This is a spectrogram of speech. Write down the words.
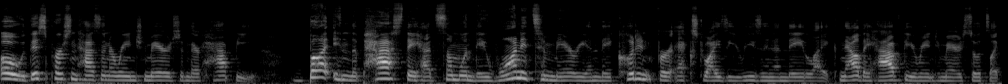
oh, this person has an arranged marriage and they're happy, but in the past they had someone they wanted to marry and they couldn't for xyz reason and they like now they have the arranged marriage. So it's like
